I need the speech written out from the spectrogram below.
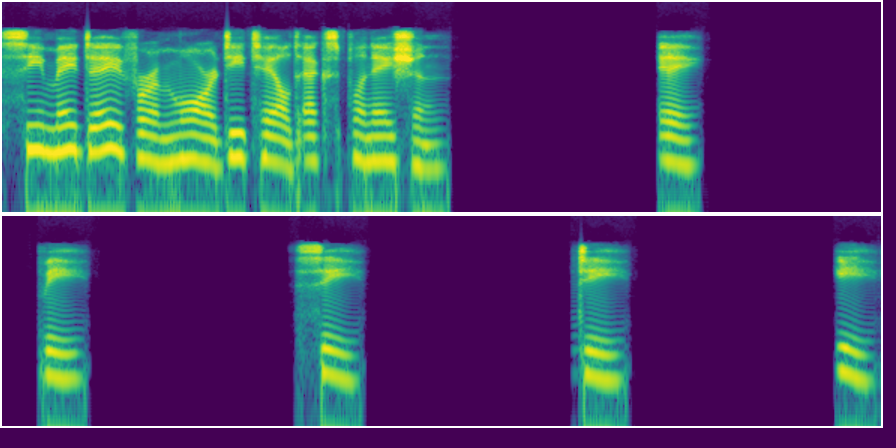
See Mayday for a more detailed explanation. A. B. C. D. E.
